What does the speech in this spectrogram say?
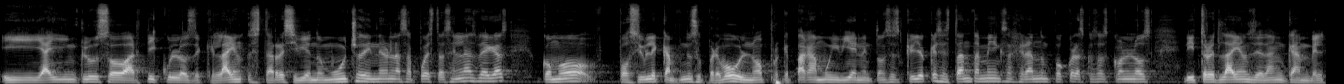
Y hay incluso artículos de que Lions está recibiendo mucho dinero en las apuestas en Las Vegas como posible campeón de Super Bowl, ¿no? Porque paga muy bien. Entonces creo que se están también exagerando un poco las cosas con los Detroit Lions de Dan Campbell.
